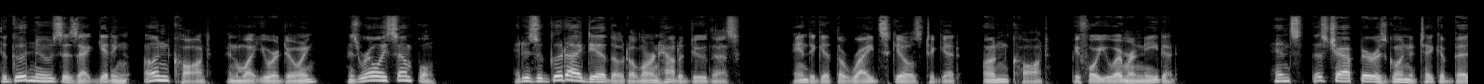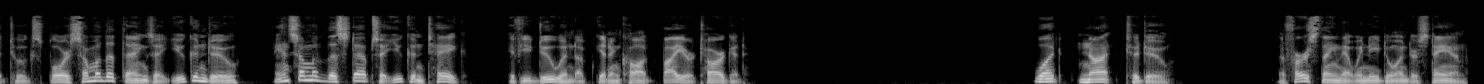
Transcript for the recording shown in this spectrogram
The good news is that getting uncaught in what you are doing is really simple. It is a good idea, though, to learn how to do this and to get the right skills to get uncaught before you ever need it. Hence, this chapter is going to take a bit to explore some of the things that you can do and some of the steps that you can take if you do end up getting caught by your target. What not to do. The first thing that we need to understand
